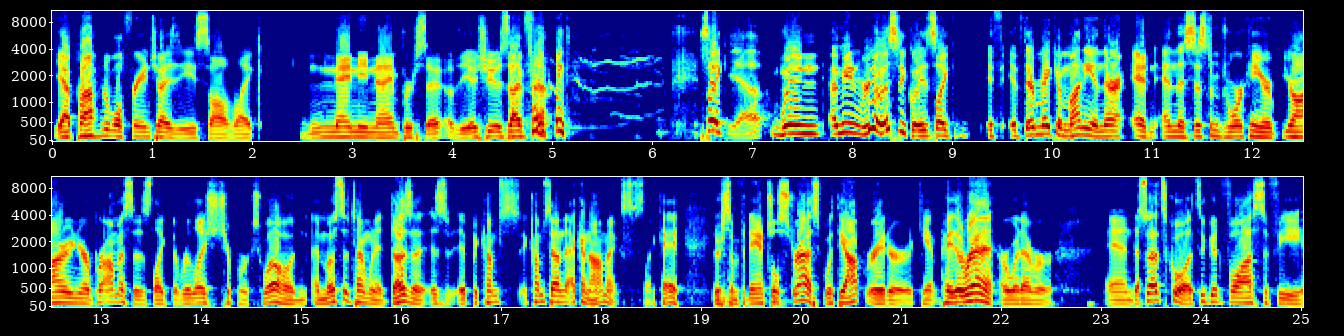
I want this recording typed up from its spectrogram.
Yeah. Profitable franchisees solve like 99% of the issues I've found. it's like yeah. when I mean realistically, it's like if if they're making money and they're and and the system's working, you're you're honoring your promises, like the relationship works well. And and most of the time when it doesn't, is it becomes it comes down to economics. It's like, hey, there's some financial stress with the operator, can't pay the rent or whatever. And uh, so that's cool. It's a good philosophy.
